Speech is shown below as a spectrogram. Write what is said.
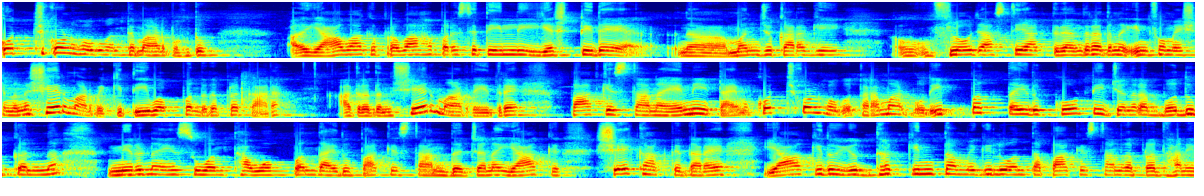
ಕೊಚ್ಕೊಂಡು ಹೋಗುವಂತೆ ಮಾಡಬಹುದು. ಯಾವಾಗ ಪ್ರವಾಹ ಪರಿಸ್ಥಿತಿ ಇಲ್ಲಿ ಎಷ್ಟಿದೆ ಮಂಜು ಕರಗಿ ಫ್ಲೋ ಜಾಸ್ತಿ ಆಗ್ತಿದೆ ಅಂದರೆ ಅದನ್ನು ಇನ್ಫಾರ್ಮೇಷನನ್ನು ಶೇರ್ ಮಾಡಬೇಕಿತ್ತು ಈ ಒಪ್ಪಂದದ ಪ್ರಕಾರ. ಆದರೆ ಅದನ್ನು ಶೇರ್ ಮಾಡದೇ ಇದ್ದರೆ ಪಾಕಿಸ್ತಾನ ಎನಿ ಟೈಮ್ ಕೊಚ್ಕೊಂಡು ಹೋಗೋ ಥರ ಮಾಡ್ಬೋದು. ಇಪ್ಪತ್ತೈದು ಕೋಟಿ ಜನರ ಬದುಕನ್ನು ನಿರ್ಣಯಿಸುವಂಥ ಒಪ್ಪಂದ ಇದು ಪಾಕಿಸ್ತಾನದ ಜನ ಯಾಕೆ ಶೇಕ್ ಆಗ್ತಿದ್ದಾರೆ ಯಾಕಿದು ಯುದ್ಧಕ್ಕಿಂತ ಮಿಗಿಲು ಅಂತ ಪಾಕಿಸ್ತಾನದ ಪ್ರಧಾನಿ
